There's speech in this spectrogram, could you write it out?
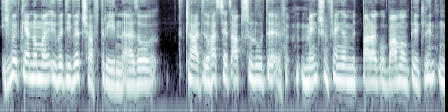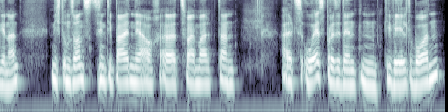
Ich würde gerne nochmal über die Wirtschaft reden. Also klar, du hast jetzt absolute Menschenfänger mit Barack Obama und Bill Clinton genannt. Nicht umsonst sind die beiden ja auch äh, zweimal dann als US-Präsidenten gewählt worden.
